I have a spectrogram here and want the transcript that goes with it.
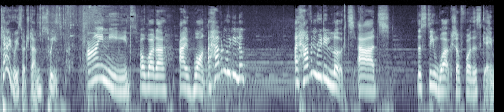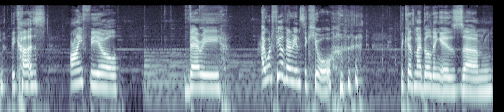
category research done. Sweet. I need, or what uh, I want. I haven't really looked. I haven't really looked at the Steam Workshop for this game because I feel very. I would feel very insecure because my building is um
